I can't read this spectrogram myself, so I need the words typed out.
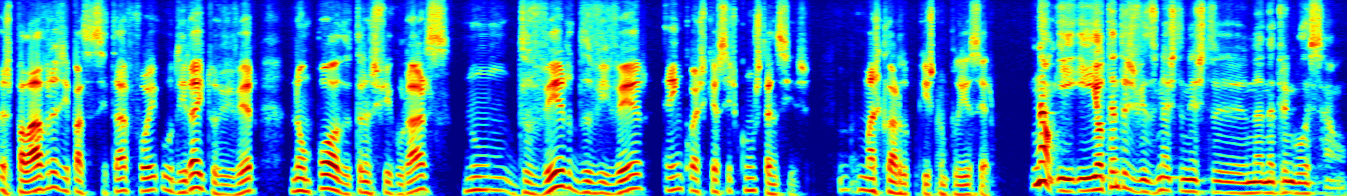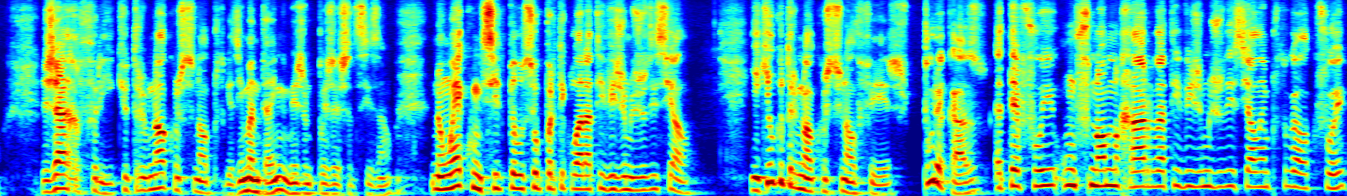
As palavras, e passo a citar, foi o direito a viver não pode transfigurar-se num dever de viver em quaisquer circunstâncias. Mais claro do que isto não podia ser. Não, e, e, eu tantas vezes neste, neste, na, na, triangulação já referi que o Tribunal Constitucional Português, e mantenho, mesmo depois desta decisão, não é conhecido pelo seu particular ativismo judicial. E aquilo que o Tribunal Constitucional fez, por acaso, até foi um fenómeno raro de ativismo judicial em Portugal, que foi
